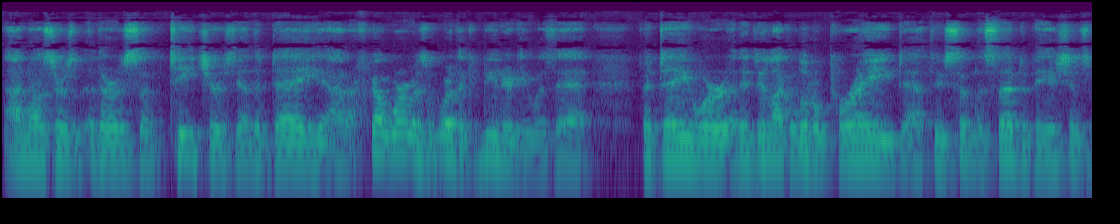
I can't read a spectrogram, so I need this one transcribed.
I know there's there were some teachers the other day. I forgot where was where the community was at, but they were they did like a little parade uh, through some of the subdivisions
